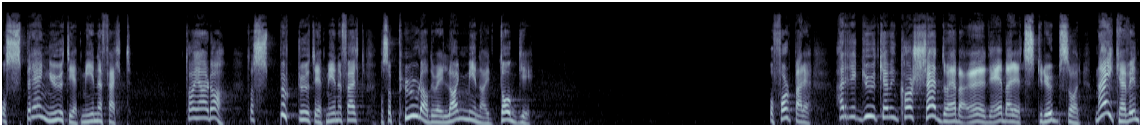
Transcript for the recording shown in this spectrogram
og spreng ut i et minefelt. Hva gjør da? Da spurt ut i et minefelt, og så puler du ei landmine i doggy. Og folk bare 'Herregud, Kevin, hva skjedde?' Og jeg bare «Øh, 'Det er bare et skrubbsår'. Nei, Kevin,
